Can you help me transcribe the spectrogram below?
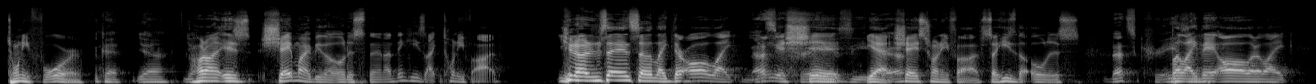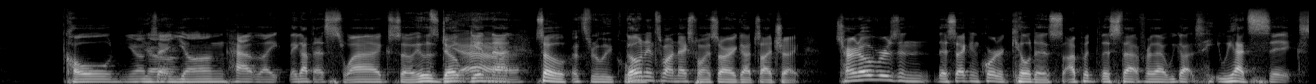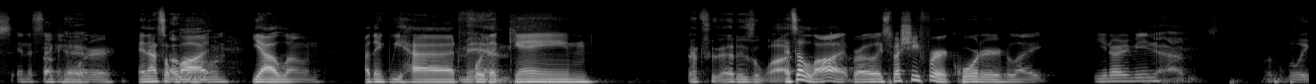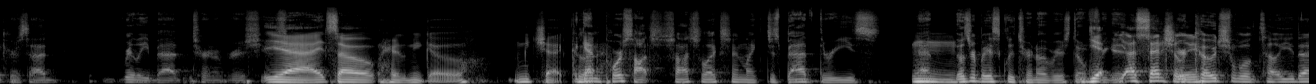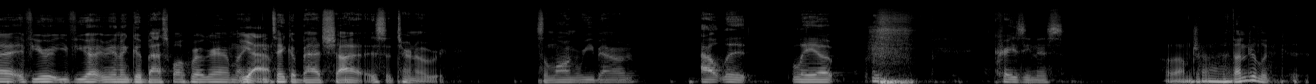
24. Okay. Yeah. Hold on, is Shai might be the oldest then? I think he's like 25. You know what I'm saying? So like they're all like young That's as shit. crazy, Yeah, bruh. Shai's 25, so he's the oldest. That's crazy. But like they all are like cold. You know what I'm saying? Young. Young, have like they got that swag. So it was dope getting Yeah. that. So that's really cool. Going into my next point, sorry, I got sidetracked. Turnovers in the second quarter killed us. I put the stat for that. We got we had six in the second Okay. quarter, and that's a lot. Alone? Yeah, alone. I think we had for the Man. game. That's that is a lot. That's a lot, bro. Especially for a quarter. Like, you know what I mean? yeah. But the Lakers had really bad turnover issues. Yeah. So here. Let me go. Let me check Again, I- poor shot shot selection, like just bad threes. Mm. And those are basically turnovers. Don't yeah, forget. essentially. Your coach will tell you that if you're if you're in a good basketball program, like Yeah. you take a bad shot, it's a turnover. It's a long rebound, outlet, layup. Craziness. Hold on, I'm trying to. Thunder look good.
